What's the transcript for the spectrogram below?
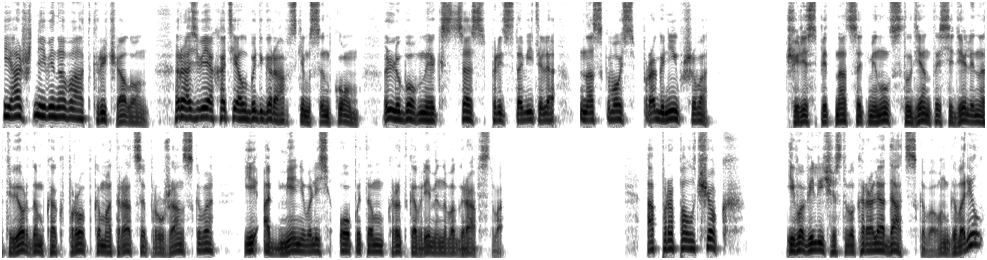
«Я ж не виноват!» — кричал он. «Разве я хотел быть графским сынком? Любовный эксцесс представителя насквозь прогнившего!» Через пятнадцать минут студенты сидели на твердом, как пробка матраце Пружанского, и обменивались опытом кратковременного графства. «А про полчок его величества короля датского он говорил?»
